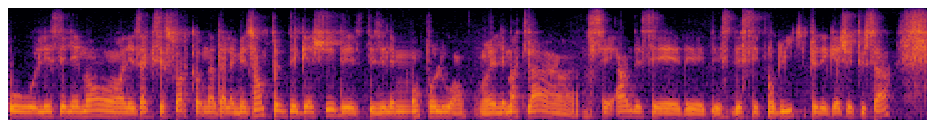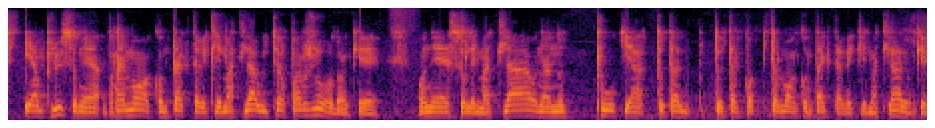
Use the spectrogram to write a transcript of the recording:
ou les éléments, les accessoires qu'on a dans la maison peuvent dégager des, éléments polluants. Les matelas, c'est un de ces, de ces produits qui peut dégager tout ça. Et en plus, on est vraiment en contact avec les matelas 8 heures par jour. Donc, on est sur les matelas, on a notre qui est total, total, totalement en contact avec les matelas. Donc, euh,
